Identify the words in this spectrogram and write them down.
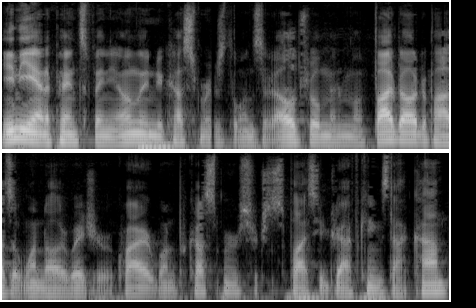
Indiana, Pennsylvania only. New customers, the ones that are eligible. Minimum $5 deposit, $1 wager required. One per customer. Search and supply. See DraftKings.com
